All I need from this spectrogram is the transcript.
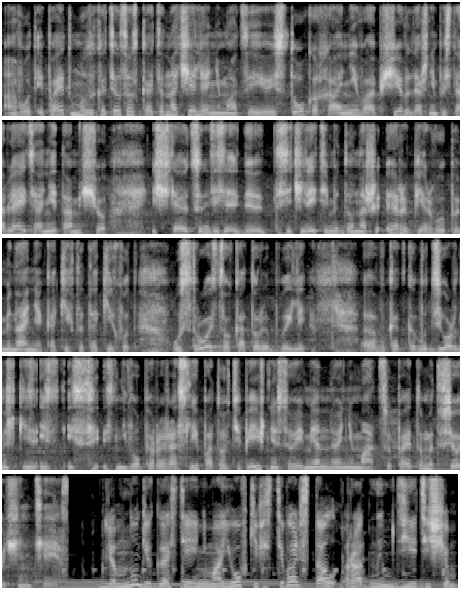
А вот, и поэтому захотелось рассказать о начале анимации, ее истоках. А они вообще, вы даже не представляете, они там еще считаются тысячелетиями до нашей эры. Первые упоминания каких-то таких вот устройствах, которые были, э, как вот зернышки из, из- из него проросли потом в теперешнюю современную анимацию. Поэтому это все очень интересно. Для многих гостей анимаевки фестиваль стал родным детищем.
